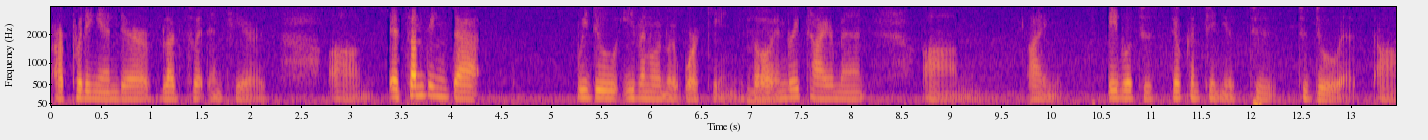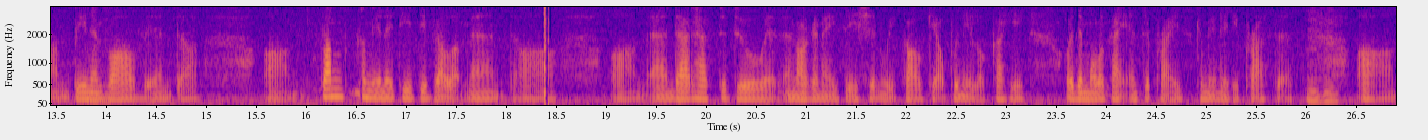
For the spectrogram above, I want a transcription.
are putting in their blood, sweat, and tears. Um, it's something that we do even when we're working. So Mhm. in retirement, um, I'm able to still continue to, to do it, um, being Mhm. involved in um, some community development, uh, um, and that has to do with an organization we call Ke Aupuni Lokahi, or the Molokai Enterprise Community Process. Mhm. Um,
